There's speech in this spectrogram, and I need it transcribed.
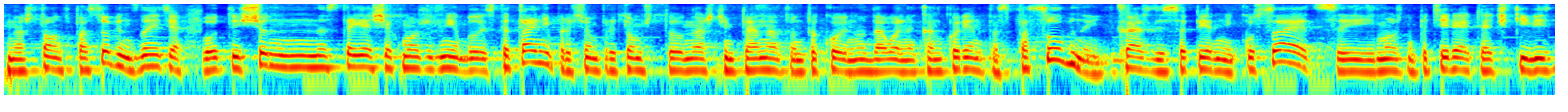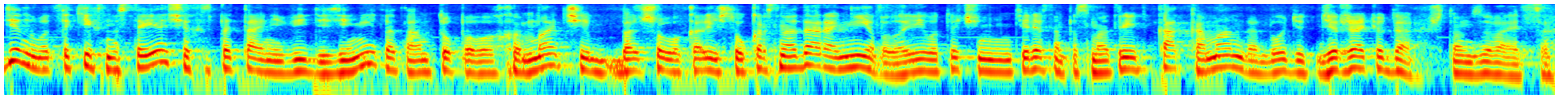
на что он способен, знаете, вот еще настоящих, может, не было испытаний, при всем при том, что наш чемпионат, он такой, ну, довольно конкурентоспособный. Каждый соперник кусается, и можно потерять очки везде. Но вот таких настоящих испытаний в виде «Зенита», там, топовых матчей большого количества у Краснодара не было. И вот очень интересно посмотреть, как команда будет держать удар, что называется.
